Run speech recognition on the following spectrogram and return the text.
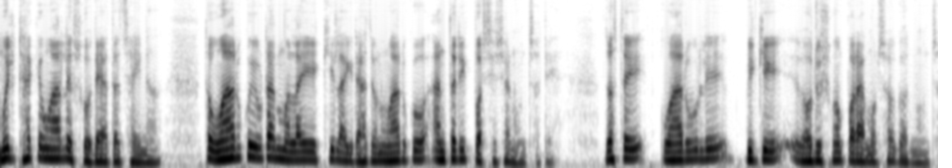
मैले ठ्याक्कै उहाँहरूले सोधेको त छैन। त उहाँहरूको एउटा मलाई के लागिरहेको छ भने उहाँहरूको आन्तरिक प्रशिक्षण हुन्छ त्यहाँ। जस्तै उहाँहरूले विज्ञहरूसँग परामर्श गर्नुहुन्छ।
